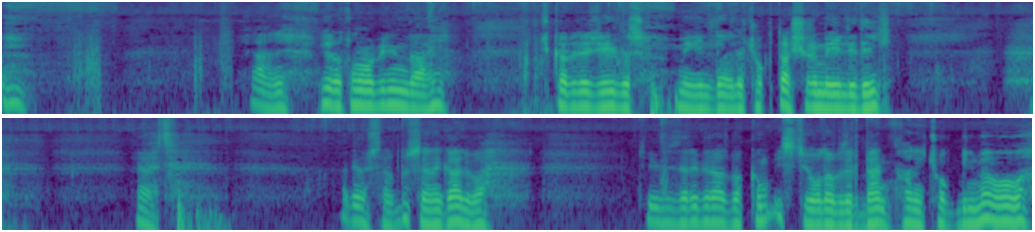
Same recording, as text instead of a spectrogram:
Yani bir otomobilin dahi çıkabileceği bir meyilde öyle çok da aşırı meyilli değil. Evet. Arkadaşlar bu sene galiba cevizlere biraz bakım istiyor olabilir. Ben hani çok bilmem ama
